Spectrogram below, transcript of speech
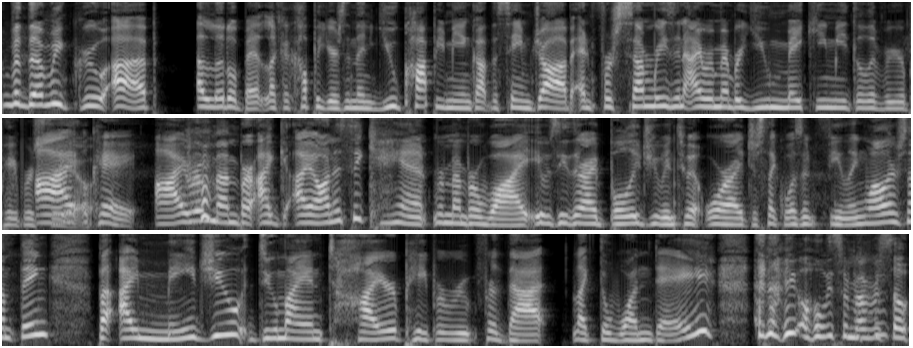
but then we grew up a little bit, like a couple years, and then you copied me and got the same job. And for some reason, I remember you making me deliver your papers for I you. okay. I remember. I I honestly can't remember why. It was either I bullied you into it or I just like wasn't feeling well or something. But I made you do my entire paper route for that. Like the one day, and I always remember. So,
